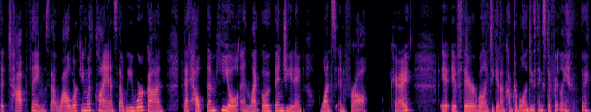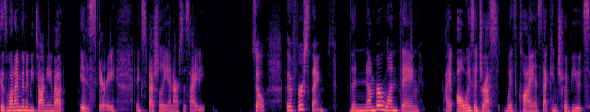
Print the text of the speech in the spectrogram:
the top things that while working with clients that we work on that help them heal and let go of binge eating once and for all. Okay if they're willing to get uncomfortable and do things differently. Because what I'm going to be talking about is scary, especially in our society. So, the first thing, the number one thing I always address with clients that contributes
